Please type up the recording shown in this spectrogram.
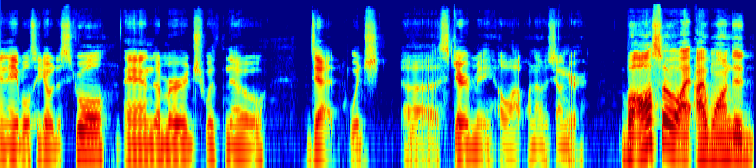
and able to go to school and emerge with no debt, which uh, scared me a lot when I was younger. But also, I, I wanted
